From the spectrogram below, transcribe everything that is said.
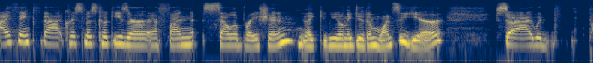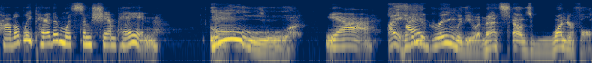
I think that Christmas cookies are a fun celebration. Like we only do them once a year. So I would probably pair them with some champagne. And- Ooh. Yeah. I hate I- agreeing with you, and that sounds wonderful.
